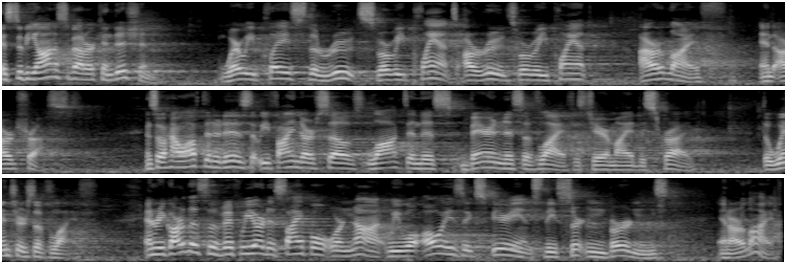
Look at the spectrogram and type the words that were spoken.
is to be honest about our condition, where we place the roots, where we plant our roots, where we plant our life and our trust. And so, how often it is that we find ourselves locked in this barrenness of life, as Jeremiah described, the winters of life. And regardless of if we are a disciple or not, we will always experience these certain burdens in our life.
